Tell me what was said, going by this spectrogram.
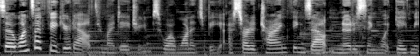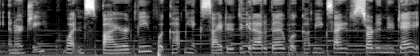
So, once I figured out through my daydreams who I wanted to be, I started trying things out and noticing what gave me energy, what inspired me, what got me excited to get out of bed, what got me excited to start a new day,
